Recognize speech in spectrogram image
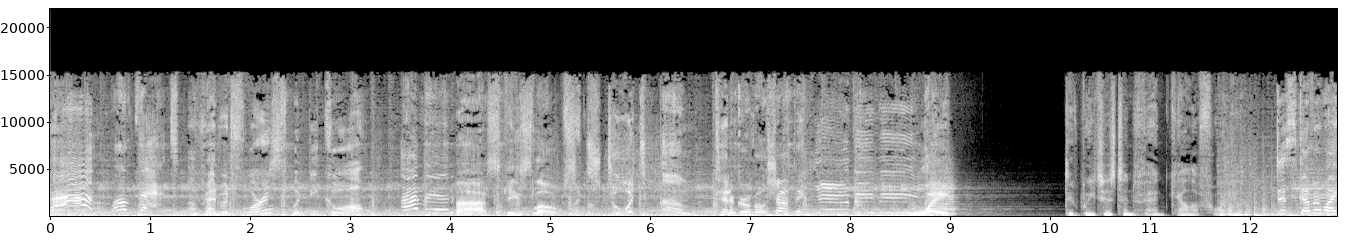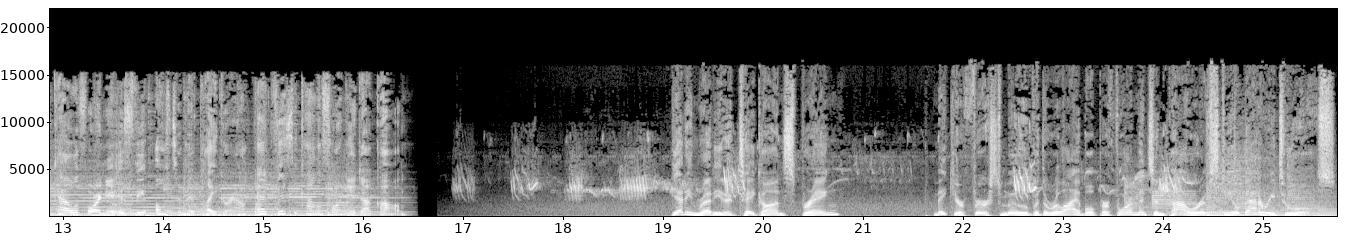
Ah, love that. A redwood forest would be cool. I'm in. Ah, ski slopes. Let's do it. Um, can a girl go shopping? Wait! Did we just invent California? Discover why California is the ultimate playground at visitcalifornia.com. Getting ready to take on spring? Make your first move with the reliable performance and power of STIHL battery tools.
